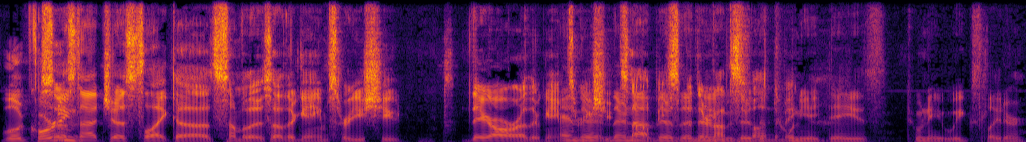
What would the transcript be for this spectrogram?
Well, according so according it's not just like uh, some of those other games where you shoot. There are other games and where they're, you shoot they're not they're zombies, the but they're new, not they're fun the to me. 28 days 28 weeks later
